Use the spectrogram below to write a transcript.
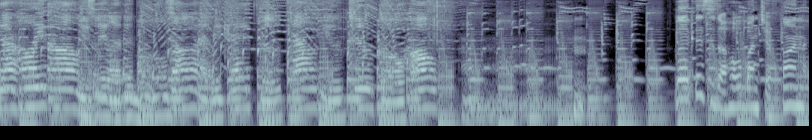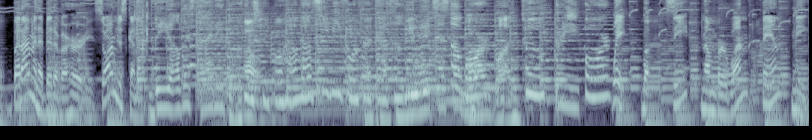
We are holy dollies, we live in bubbles on, and we came to tell you to go home. Hmm. Look, this is a whole bunch of fun, but I'm in a bit of a hurry, so I'm just gonna. The oldest tiny door Oh. these people have not seen before, but that's the you exist the board. One, two, three, four. Wait, look, see? Number one, fan, me.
